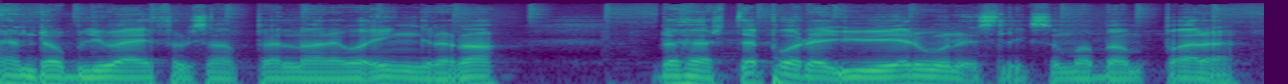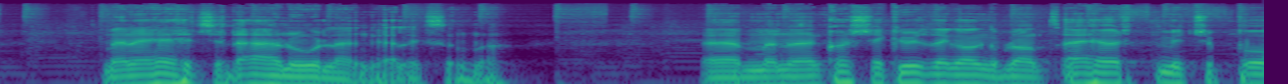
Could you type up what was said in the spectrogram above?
NWA, for eksempel, når jeg var yngre. Da Da hørte jeg på det uironisk, liksom, og bumpa det. Men jeg er ikke der nå lenger, liksom. da Eh, Men jeg kan sjekke ut en gang iblant. Jeg hørte mye på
